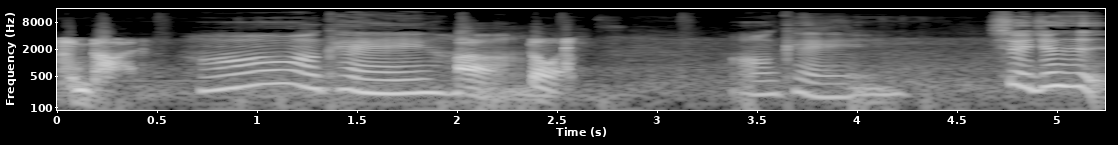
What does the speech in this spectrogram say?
品牌。哦，OK，啊、好对，，OK，所以就是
